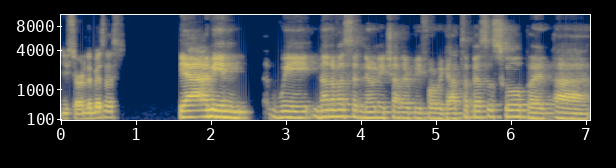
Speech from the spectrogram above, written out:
you started the business? Yeah, I mean, we none of us had known each other before we got to business school, but uh,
